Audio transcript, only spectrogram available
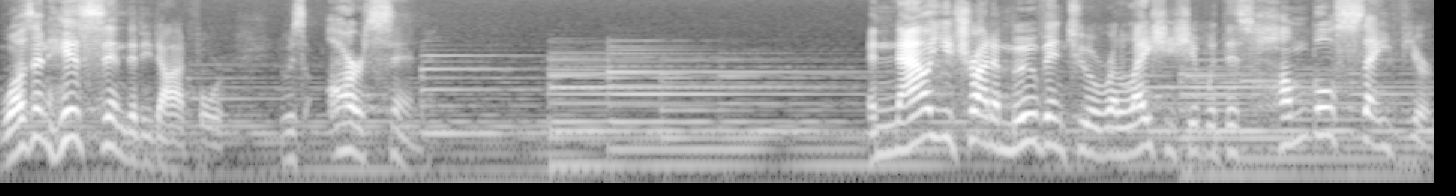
Wasn't his sin that he died for, it was our sin. And now you try to move into a relationship with this humble Savior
